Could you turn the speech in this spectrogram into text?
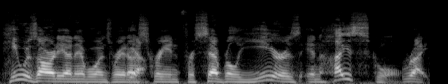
he was already on everyone's radar Yeah. screen for several years in high school. Right.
